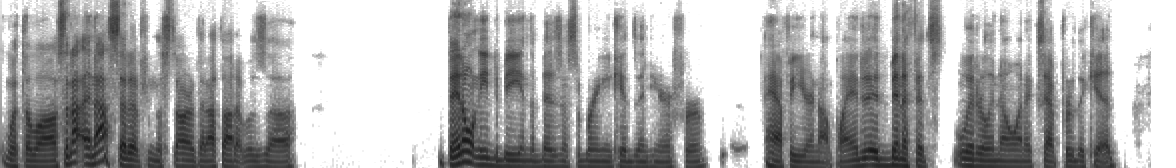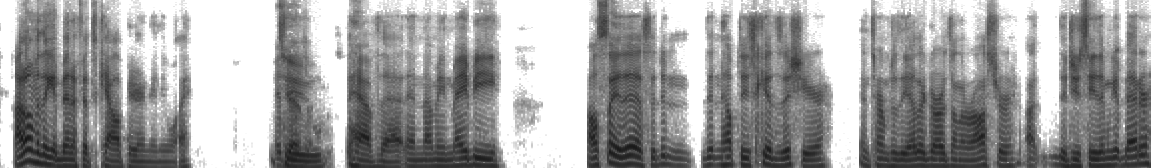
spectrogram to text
with the loss. And I, and I said it from the start that I thought it was, uh, they don't need to be in the business of bringing kids in here for half a year not playing. It, it benefits literally no one except for the kid. I don't even think it benefits Calipari in any way It to have that. And I mean, maybe I'll say this: it didn't didn't help these kids this year in terms of the other guards on the roster. Uh, did you see them get better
